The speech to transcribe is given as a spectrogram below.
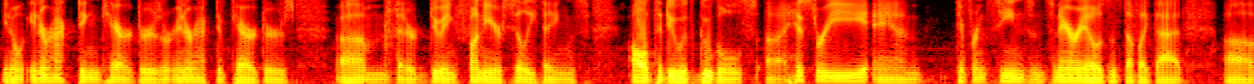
you know interacting characters or interactive characters um, that are doing funny or silly things all to do with google's uh, history and different scenes and scenarios and stuff like that. Uh,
